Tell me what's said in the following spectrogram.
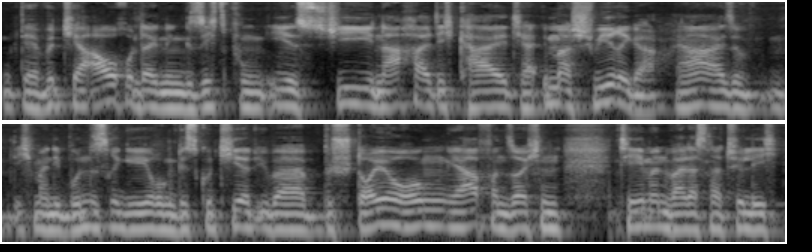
der wird ja auch unter den Gesichtspunkten ESG, Nachhaltigkeit ja immer schwieriger. Ja, also ich meine, die Bundesregierung diskutiert über Besteuerung ja von solchen Themen, weil das natürlich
